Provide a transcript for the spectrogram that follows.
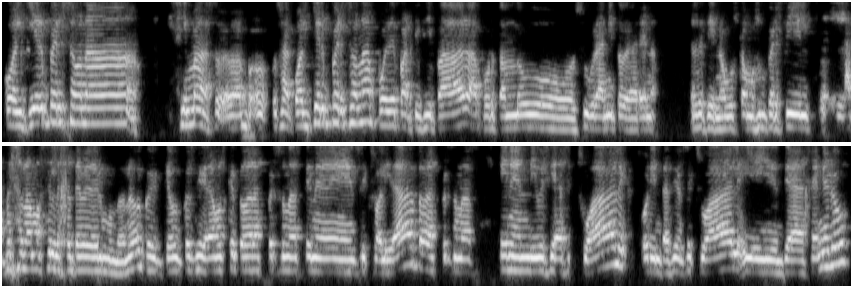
cualquier persona sin más, o sea, cualquier persona puede participar aportando su granito de arena. Es decir, no buscamos un perfil, la persona más LGTB del mundo, ¿no? Que, consideramos que todas las personas tienen sexualidad, todas las personas tienen diversidad sexual, orientación sexual e identidad de género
